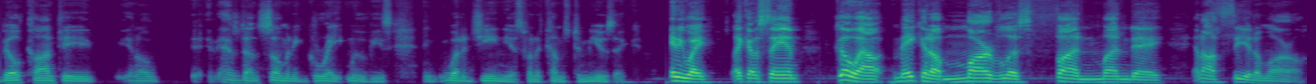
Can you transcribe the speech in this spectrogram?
Bill Conti, you know, has done so many great movies. What a genius when it comes to music. Anyway, like I was saying, go out, make it a marvelous, fun Monday, and I'll see you tomorrow.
